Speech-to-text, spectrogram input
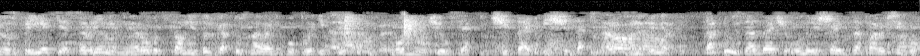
Системе восприятия современный робот стал не только узнавать буквы и цифры, он научился читать и считать. Например, такую задачу он решает за пару секунд.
